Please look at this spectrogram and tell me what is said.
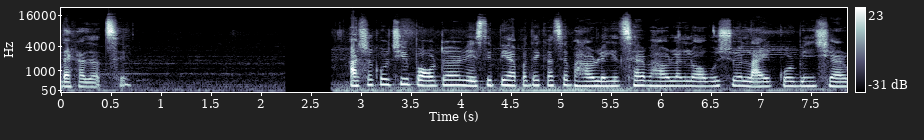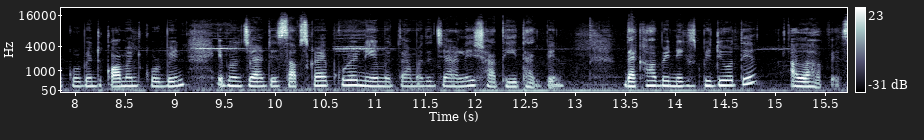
দেখা যাচ্ছে। আশা করছি পরোটার রেসিপি আপনাদের কাছে ভালো লেগেছে। আর ভালো লাগলে অবশ্যই লাইক করবেন শেয়ার করবেন কমেন্ট করবেন এবং চ্যানেলটি সাবস্ক্রাইব করে নিয়মিত আমাদের চ্যানেলের সাথেই থাকবেন। দেখা হবে নেক্সট ভিডিওতে আল্লাহ হাফেজ।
